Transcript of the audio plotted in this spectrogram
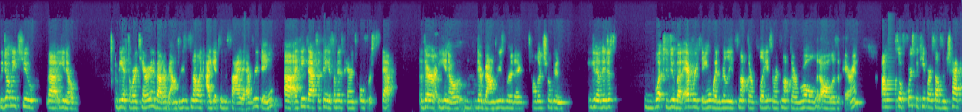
we don't need to, uh, you know, be authoritarian about our boundaries. It's not like I get to decide everything. Uh, I think that's the thing is sometimes parents overstep their you know their boundaries where they tell their children you know they just what to do about everything when really it's not their place or it's not their role at all as a parent um, so of course we keep ourselves in check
